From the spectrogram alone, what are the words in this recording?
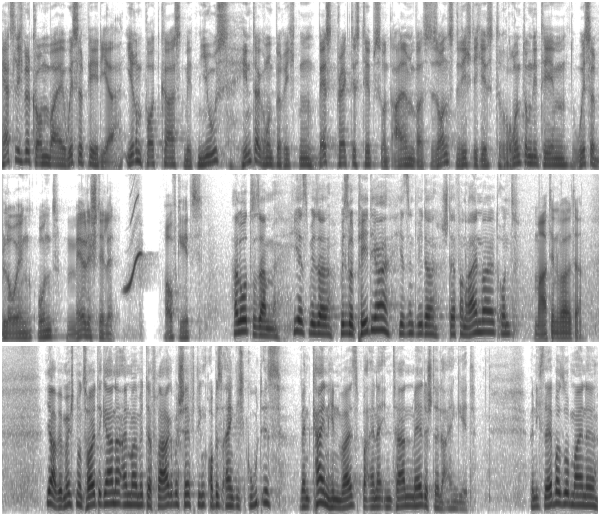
Herzlich willkommen bei Whistlepedia, Ihrem Podcast mit News, Hintergrundberichten, Best Practice Tipps und allem, was sonst wichtig ist rund um die Themen Whistleblowing und Meldestelle. Auf geht's. Hallo zusammen, hier ist wieder Whistlepedia, hier sind wieder Stefan Reinwald und Martin Walter. Ja, wir möchten uns heute gerne einmal mit der Frage beschäftigen, ob es eigentlich gut ist, wenn kein Hinweis bei einer internen Meldestelle eingeht. Wenn ich selber so meine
